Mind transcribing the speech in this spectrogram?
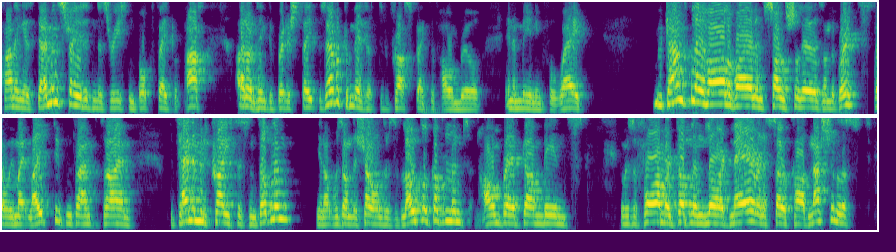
Fanning has demonstrated in his recent book, Fatal Path, I don't think the British state was ever committed to the prospect of home rule in a meaningful way. We can't blame all of Ireland's social ills on the Brits, though we might like to from time to time. The tenement crisis in Dublin, you know, it was on the shoulders of local government and homebred gombeens. It was a former Dublin Lord Mayor and a so-called nationalist,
